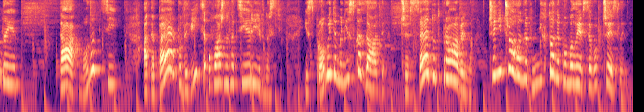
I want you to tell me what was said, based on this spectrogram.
1. Так, молодці. А тепер подивіться уважно на ці рівності і спробуйте мені сказати, чи все тут правильно, чи нічого не, ніхто не помилився в обчисленні.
